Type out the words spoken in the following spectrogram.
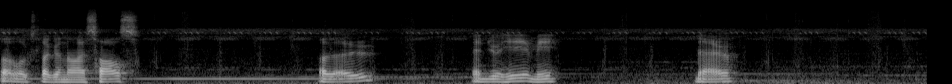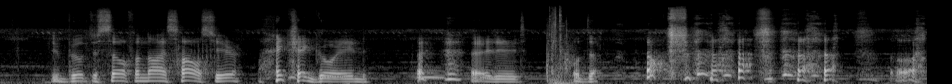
That looks like a nice house. Hello? Can you hear me? No. You built yourself a nice house here. I can go in. hey dude. What the? Oh.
